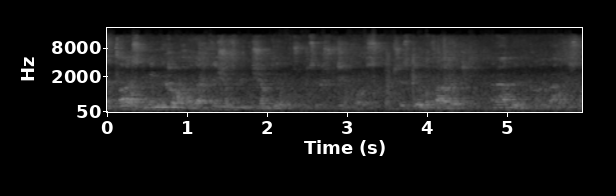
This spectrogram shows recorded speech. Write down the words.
e, oraz gminnych obchodach 1050. rocznicy Polski. Wszystkie uchwały Rady wykonywane są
